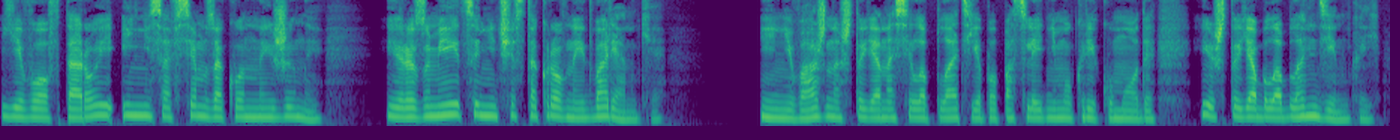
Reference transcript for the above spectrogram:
его второй и не совсем законной жены, и, разумеется, не чистокровной дворянки. И не важно, что я носила платье по последнему крику моды и что я была блондинкой —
